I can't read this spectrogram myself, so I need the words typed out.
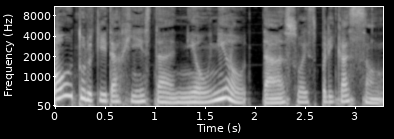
outro guitarrista Niu Niu dá sua explicação.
